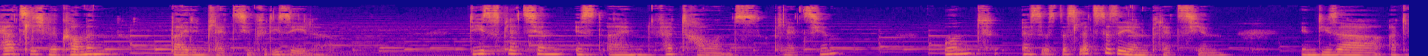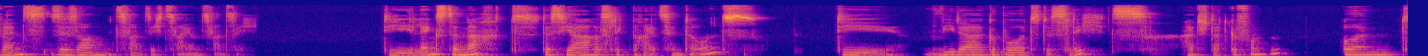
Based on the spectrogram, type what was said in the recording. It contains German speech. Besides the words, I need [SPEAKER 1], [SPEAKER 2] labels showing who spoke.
[SPEAKER 1] Herzlich willkommen bei den Plätzchen für die Seele. Dieses Plätzchen ist ein Vertrauensplätzchen und es ist das letzte Seelenplätzchen in dieser Adventssaison 2022. Die längste Nacht des Jahres liegt bereits hinter uns. Die Wiedergeburt des Lichts hat stattgefunden und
